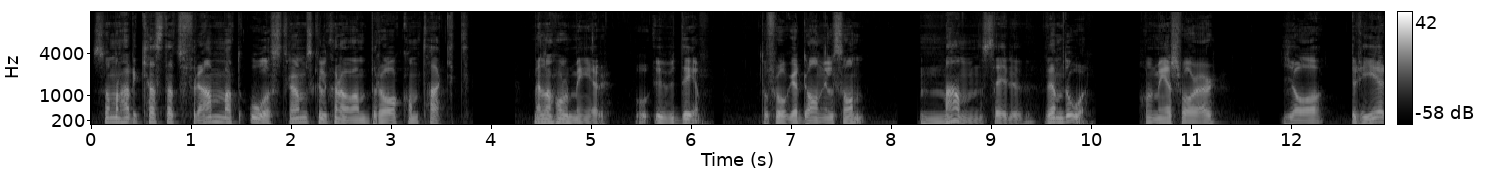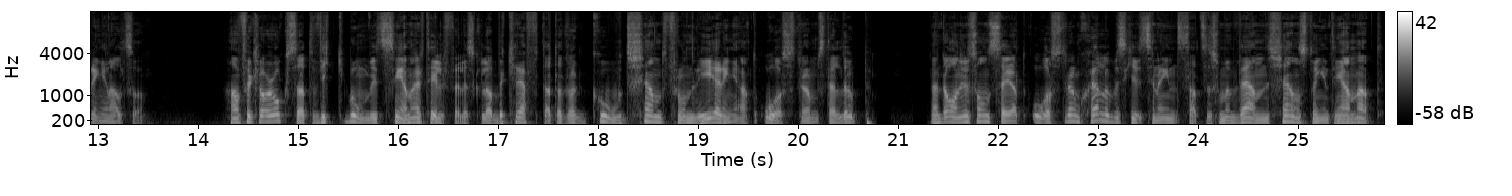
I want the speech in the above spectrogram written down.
som man hade kastat fram att Åström skulle kunna vara en bra kontakt mellan Holmer och UD. Då frågar Danielsson Man, säger du. Vem då? Holmer svarar Ja, regeringen alltså. Han förklarar också att Wickbom vid ett senare tillfälle skulle ha bekräftat att det var godkänt från regeringen att Åström ställde upp. När Danielsson säger att Åström själv beskrivit sina insatser som en väntjänst och ingenting annat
